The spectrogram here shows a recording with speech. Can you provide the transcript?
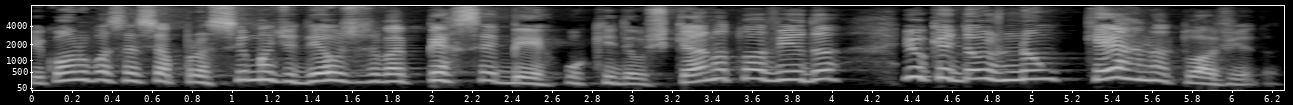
E quando você se aproxima de Deus, você vai perceber o que Deus quer na tua vida e o que Deus não quer na tua vida.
